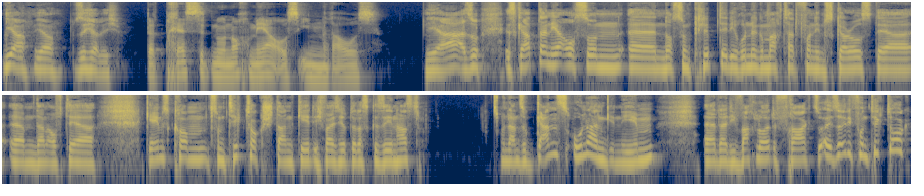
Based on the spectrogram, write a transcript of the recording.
Ja, ja, sicherlich. Das presset nur noch mehr aus ihnen raus. Ja, also es gab dann ja auch so ein äh, noch so ein Clip, der die Runde gemacht hat von dem Skurrows, der ähm, dann auf der Gamescom zum TikTok-Stand geht. Ich weiß nicht, ob du das gesehen hast. Und dann so ganz unangenehm, äh, da die Wachleute fragt, so, ey, seid ihr von TikTok?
